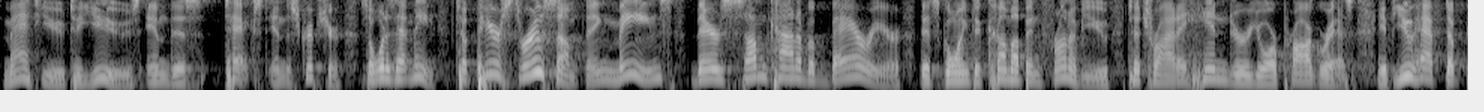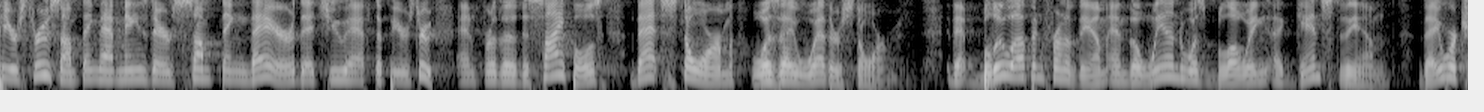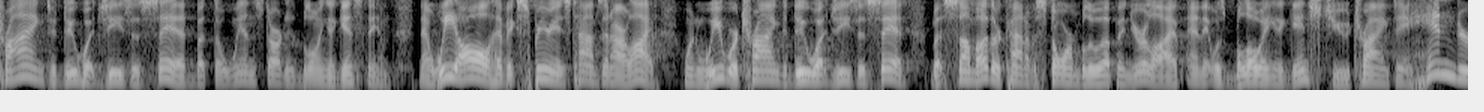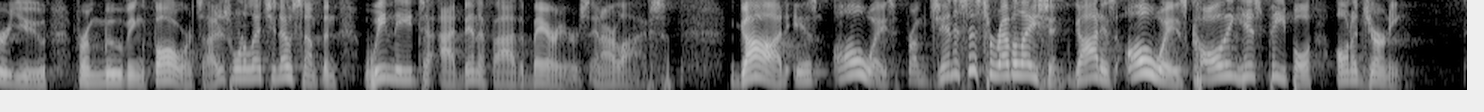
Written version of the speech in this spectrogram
Matthew to use in this text in the scripture. So, what does that mean? To pierce through something means there's some kind of a barrier that's going to come up in front of you to try to hinder your progress. If you have to pierce through something, that means there's something there that you have to pierce through. And for the disciples, that storm was a weather storm that blew up in front of them, and the wind was blowing against them. They were trying to do what Jesus said, but the wind started blowing against them. Now, we all have experienced times in our life when we were trying to do what Jesus said, but some other kind of a storm blew up in your life and it was blowing against you, trying to hinder you from moving forward. So, I just want to let you know something. We need to identify the barriers in our lives. God is always, from Genesis to Revelation, God is always calling his people on a journey.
